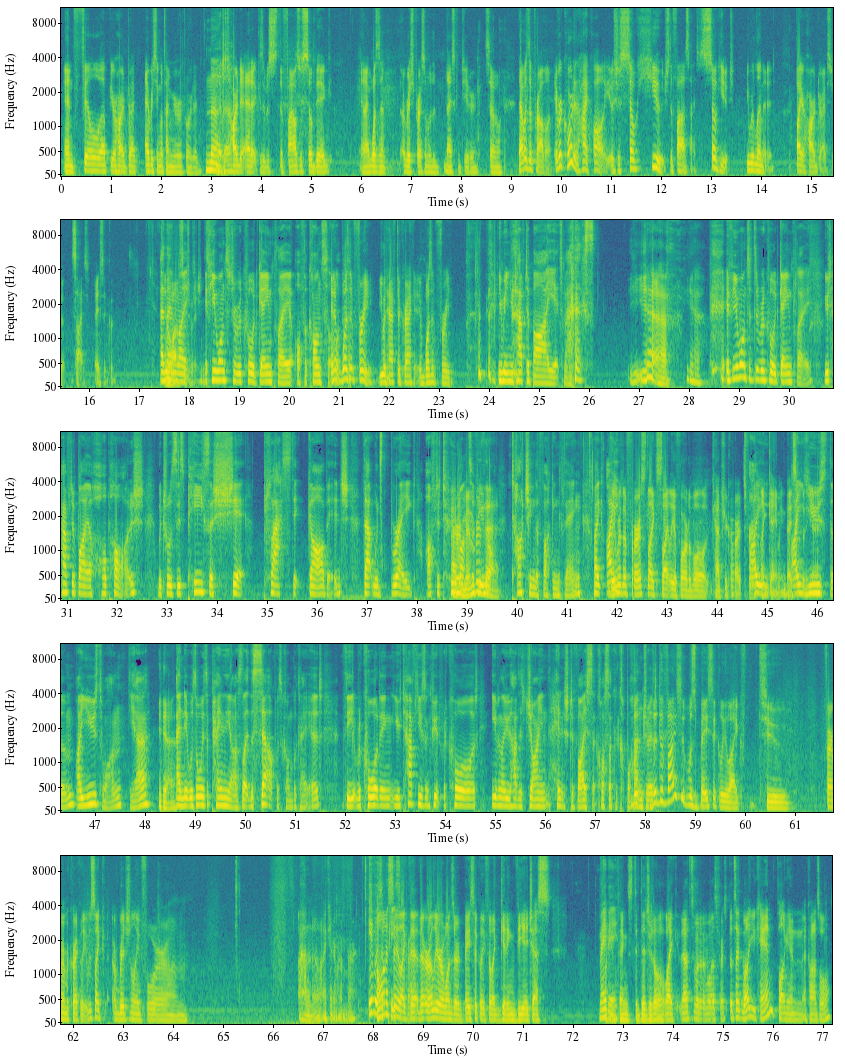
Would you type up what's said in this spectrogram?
and fill up your hard drive every single time you recorded. And it was hard to edit because it was the files were so big, and I wasn't a rich person with a nice computer, so that was the problem. It recorded high quality. It was just so huge. The file size so huge. You were limited by your hard drive size, basically. and then like if you wanted to record gameplay off a console And it wasn't free. You would have to crack it. It wasn't free. you mean you'd have to buy it max Yeah, yeah. if you wanted to record gameplay you'd have to buy a Hauppauge which was this piece of shit plastic garbage that would break after two I months of you that. not touching the fucking thing like They i were the first like slightly affordable capture cards for I, like gaming. I Basically, yeah. used them. I used one, yeah, Yeah, and it was always a pain in the ass. Like the setup was complicated. The recording, you'd have to use a computer to record, even though you have this giant hinge device that costs like a couple the, hundred. the device it was basically like to, if I remember correctly, it was like originally for. um I don't know. I can't remember. it was. I want to say like the, the earlier ones are basically for like getting VHS maybe. things to digital. Like that's what it was first. But it's like, well, you can plug in a console.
